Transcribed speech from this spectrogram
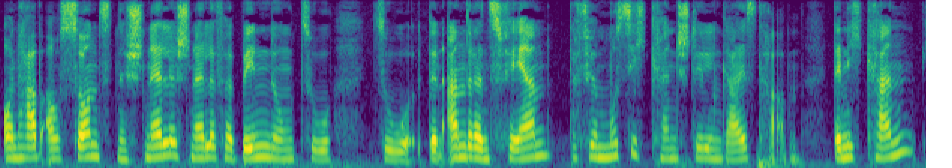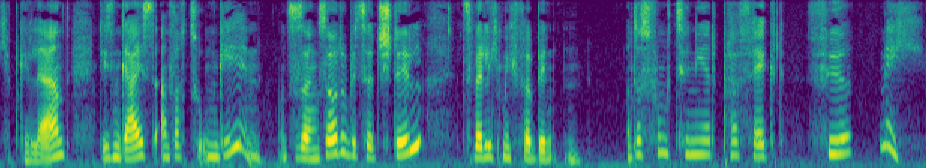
und habe auch sonst eine schnelle, schnelle Verbindung zu, zu den anderen Sphären. Dafür muss ich keinen stillen Geist haben. Denn ich kann, ich habe gelernt, diesen Geist einfach zu umgehen und zu sagen, so, du bist jetzt still, jetzt will ich mich verbinden. Und das funktioniert perfekt für mich.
